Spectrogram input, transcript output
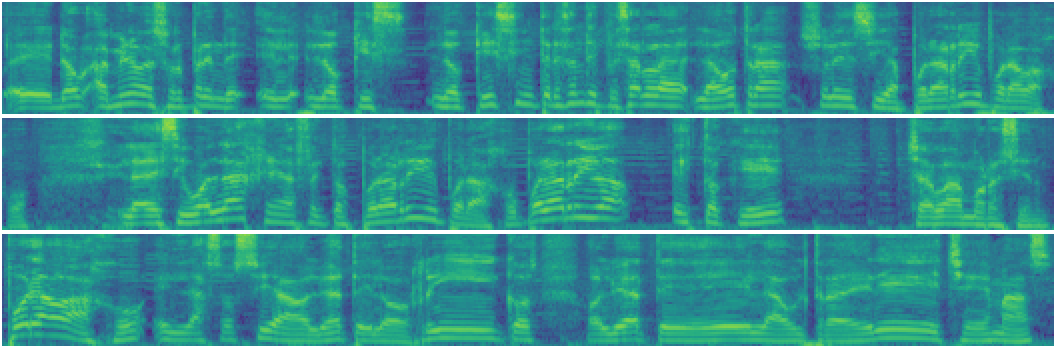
eh, no, a mí no me sorprende. El- lo, que es, lo que es interesante es pensar la, la otra, yo le decía, por arriba y por abajo. La desigualdad genera efectos por arriba y por abajo. Por arriba, esto que charlábamos recién. Por abajo, en la sociedad, olvídate de los ricos, olvídate de la ultraderecha y demás.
